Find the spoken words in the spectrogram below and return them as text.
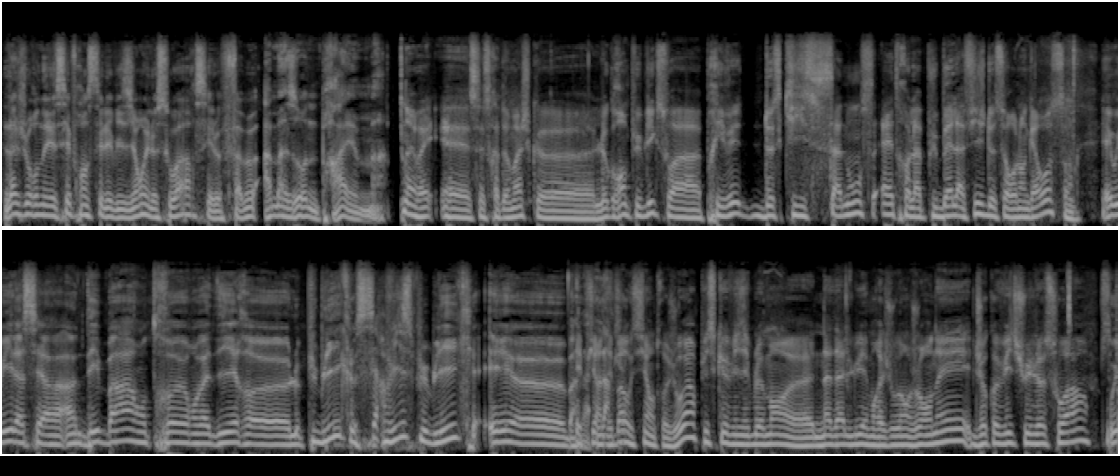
la journée, c'est France Télévisions et le soir, c'est le fameux Amazon Prime. Ah oui, et ce serait dommage que le grand public soit privé de ce qui s'annonce être la plus belle affiche de ce Roland Garros. Et oui, là, c'est un, un, débat entre, on va dire, euh, le public, le service public et... Euh, bah, et puis un débat aussi entre joueurs, puisque visiblement euh, Nadal lui aimerait jouer en journée, Djokovic lui le soir? Oui,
